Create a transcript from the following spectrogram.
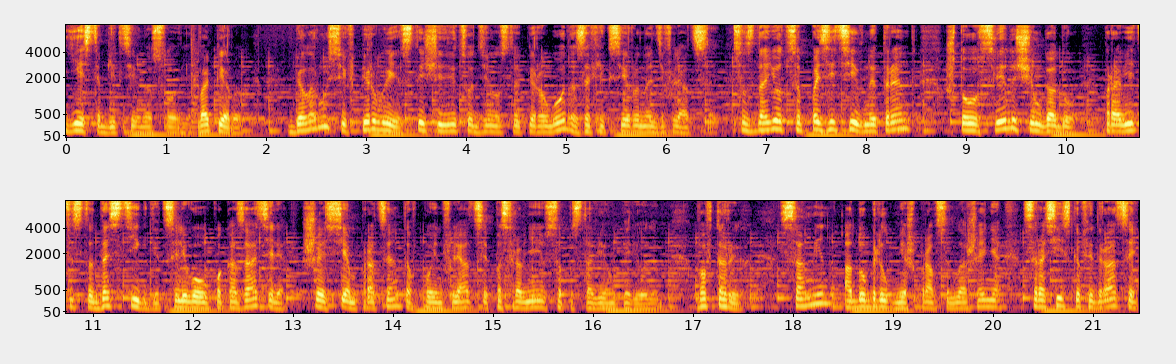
есть объективные условия. Во-первых, в Беларуси впервые с 1991 года зафиксирована дефляция. Создается позитивный тренд, что в следующем году правительство достигнет целевого показателя 6-7% по инфляции по сравнению с сопоставимым периодом. Во-вторых, Самин одобрил межправ соглашение с Российской Федерацией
